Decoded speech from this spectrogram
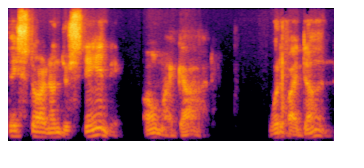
They start understanding oh my God, what have I done?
